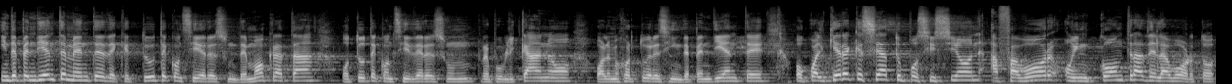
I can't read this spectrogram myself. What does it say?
Independientemente de que tú te consideres un demócrata o tú te consideres un republicano o a lo mejor tú eres independiente o cualquiera que sea tu posición a favor o en contra del aborto,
